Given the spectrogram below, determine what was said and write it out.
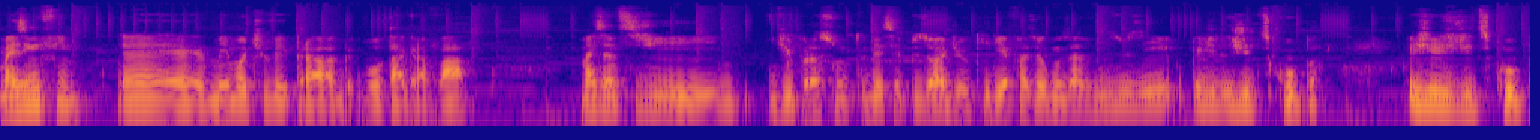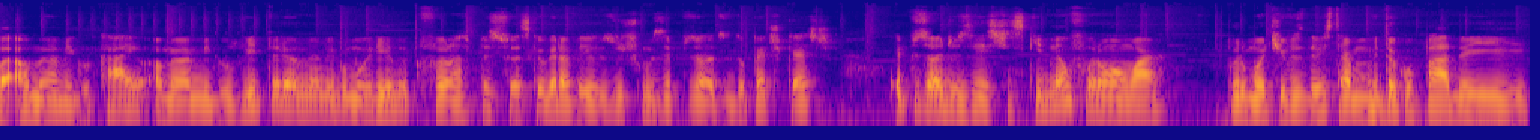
Mas enfim, é, me motivei para voltar a gravar. Mas antes de, de ir para o assunto desse episódio, eu queria fazer alguns avisos e pedidos de desculpa. Pedidos de desculpa ao meu amigo Caio, ao meu amigo Vitor e ao meu amigo Murilo, que foram as pessoas que eu gravei os últimos episódios do podcast. Episódios estes que não foram ao ar, por motivos de eu estar muito ocupado e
